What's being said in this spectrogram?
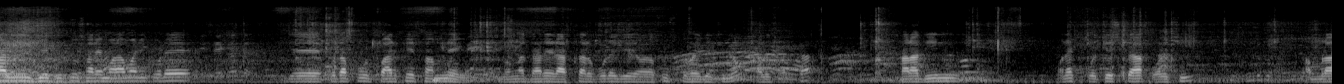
কাল যে দুটো সারে মারামারি করে যে প্রতাপপুর পার্কের সামনে গঙ্গার ধারে রাস্তার উপরে যে অসুস্থ হয়ে গেছিল কালো সারটা সারাদিন অনেক প্রচেষ্টা করেছি। আমরা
